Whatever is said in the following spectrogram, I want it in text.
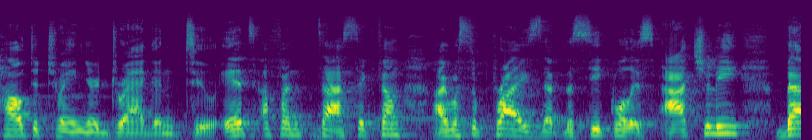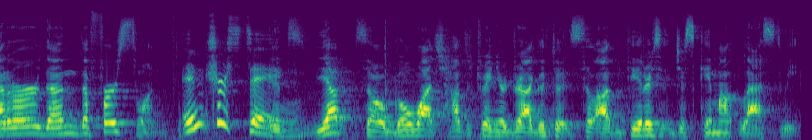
How to Train Your Dragon 2. It's a fantastic film. I was surprised that the sequel is actually better than the first one. Interesting. It's yep. So go watch How to Train Your Dragon 2. It's still out in theaters. It just came out last week.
